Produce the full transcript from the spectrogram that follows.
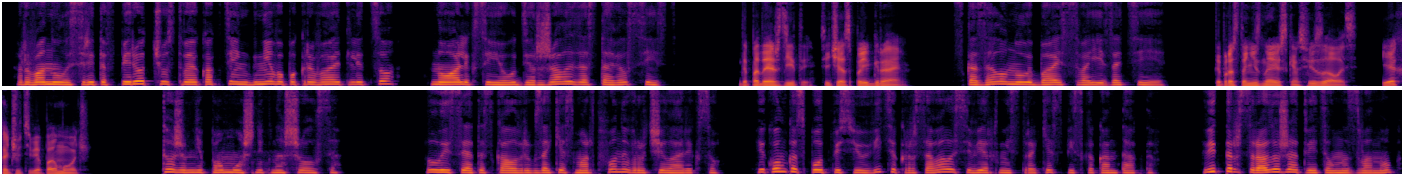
— рванулась Рита вперед, чувствуя, как тень гнева покрывает лицо, но Алекс ее удержал и заставил сесть. «Да подожди ты, сейчас поиграем», — сказал он, улыбаясь своей затее. «Ты просто не знаешь, с кем связалась. Я хочу тебе помочь». Тоже мне помощник нашелся. Лысый отыскал в рюкзаке смартфон и вручил Алексу. Иконка с подписью «Витя» красовалась в верхней строке списка контактов. Виктор сразу же ответил на звонок,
